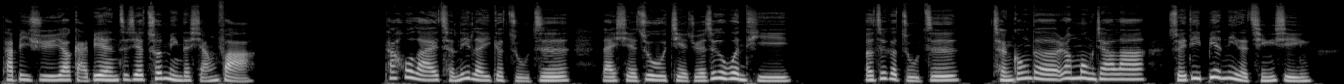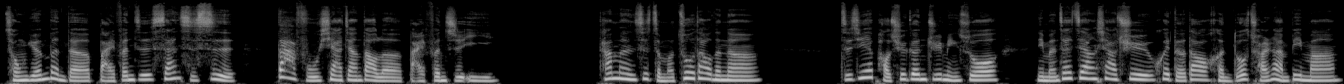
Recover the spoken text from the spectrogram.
他必须要改变这些村民的想法。”他后来成立了一个组织来协助解决这个问题，而这个组织成功的让孟加拉随地便溺的情形从原本的百分之三十四大幅下降到了百分之一。他们是怎么做到的呢？直接跑去跟居民说：“你们再这样下去会得到很多传染病吗？”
